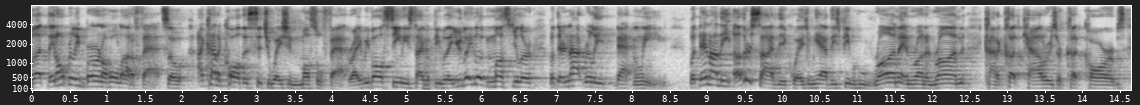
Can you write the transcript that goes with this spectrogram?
but they don't really burn a whole lot of fat. So I kind of call this situation muscle fat, right? We've all seen these type of people that you they look muscular, but they're not really that lean. But then on the other side of the equation, we have these people who run and run and run, kind of cut calories or cut carbs,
